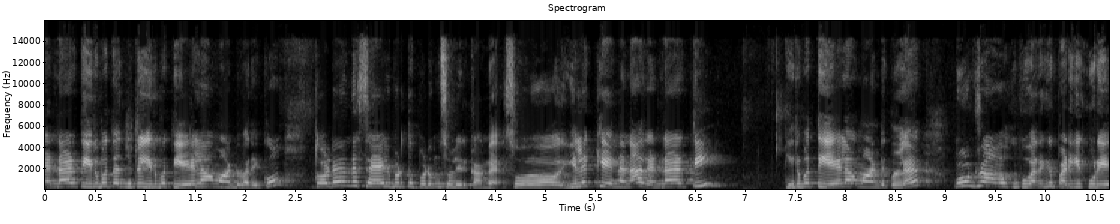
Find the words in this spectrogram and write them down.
ரெண்டாயிரத்தி இருபத்தஞ்சு டு இருபத்தி ஏழாம் ஆண்டு வரைக்கும் தொடர்ந்து செயல்படுத்தப்படும் சொல்லியிருக்காங்க. ஸோ இலக்கு என்னன்னா ரெண்டாயிரத்தி இருபத்தி ஏழாம் ஆண்டுக்குள்ள மூன்றாம் வகுப்பு வரைக்கும் படிக்கக்கூடிய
